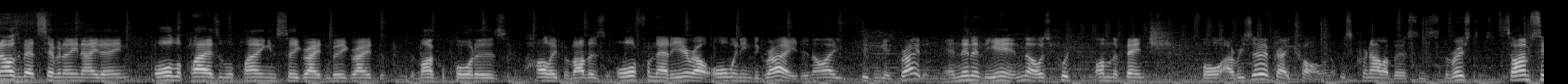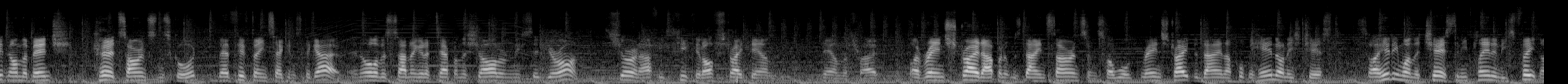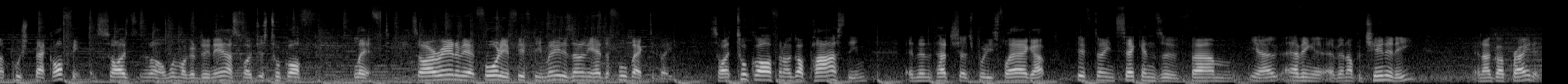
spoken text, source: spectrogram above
When I was about 17, 18, all the players that were playing in C grade and B grade, the, the Michael Porters, a whole heap of others, all from that era, all went into grade and I didn't get graded. And then at the end, I was put on the bench for a reserve grade trial and it was Cronulla versus the Roosters. So I'm sitting on the bench, Kurt Sorensen scored, about 15 seconds to go. And all of a sudden I got a tap on the shoulder and he said, you're on. Sure enough, he's kicked it off straight down down the throat. I ran straight up and it was Dane Sorensen. So I walked, ran straight to Dane, and I put my hand on his chest. So I hit him on the chest and he planted his feet and I pushed back off him. So I said, oh, what am I going to do now? So I just took off left. So I ran about 40 or 50 metres and only had the fullback to beat. So I took off and I got past him and then the touch judge put his flag up. 15 seconds of, um, you know, having a, of an opportunity and I got graded.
